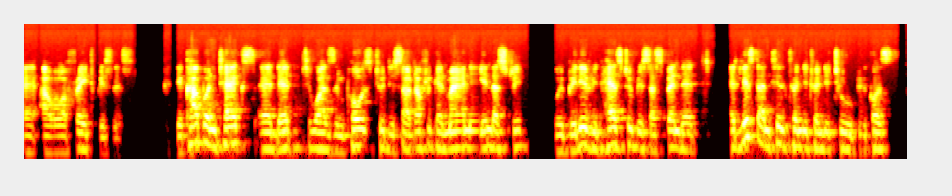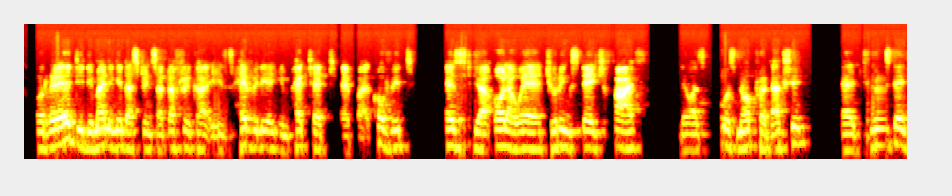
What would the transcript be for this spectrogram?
uh, our freight business. The carbon tax uh, that was imposed to the South African mining industry, we believe it has to be suspended at least until 2022 because already the mining industry in South Africa is heavily impacted uh, by COVID. As you are all aware, during stage five, there was almost no production. Uh, during stage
